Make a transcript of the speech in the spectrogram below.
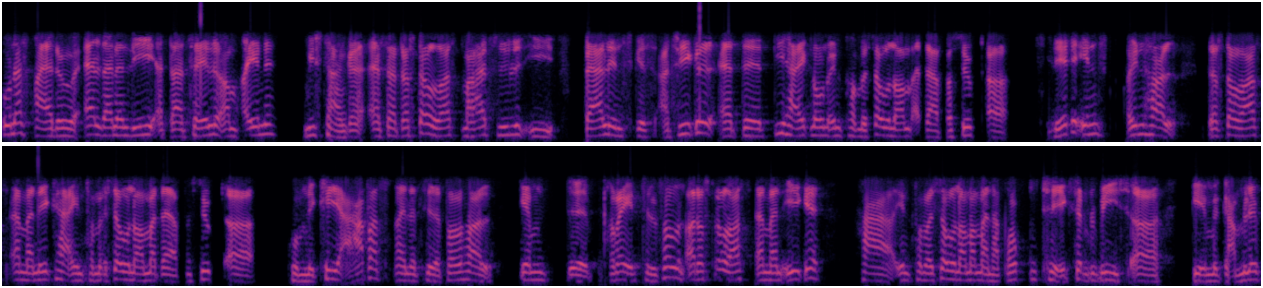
understreger det jo alt andet lige, at der er tale om rene mistanker. Altså, der står jo også meget tydeligt i Berlinskes artikel, at øh, de har ikke nogen information om, at der er forsøgt at slette indhold. Der står også, at man ikke har information om, at der er forsøgt at kommunikere arbejdsrelaterede forhold gennem øh, privat telefon, og der står også, at man ikke har information om, at man har brugt den til eksempelvis at gemme gamle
